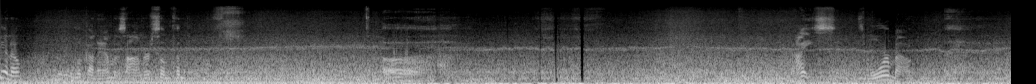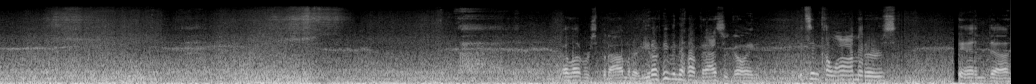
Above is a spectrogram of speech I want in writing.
you know, look on Amazon or something. Nice. It's warm out. I love her speedometer. You don't even know how fast you're going. It's in kilometers, and uh,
